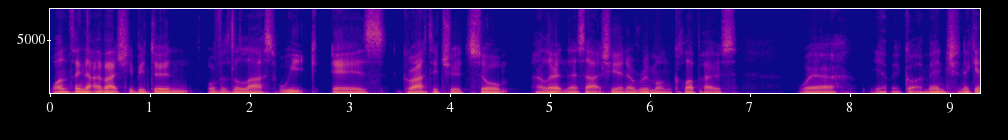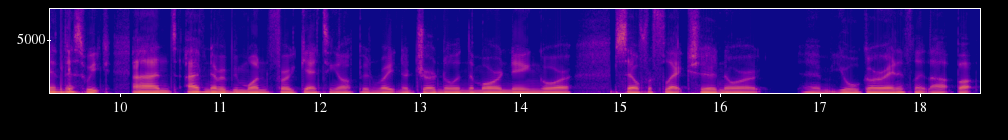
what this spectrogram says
One thing that I've actually been doing over the last week is gratitude. So I learned this actually in a room on Clubhouse where yeah, we got a mention again this week. And I've never been one for getting up and writing a journal in the morning or self reflection or um, yoga or anything like that. But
